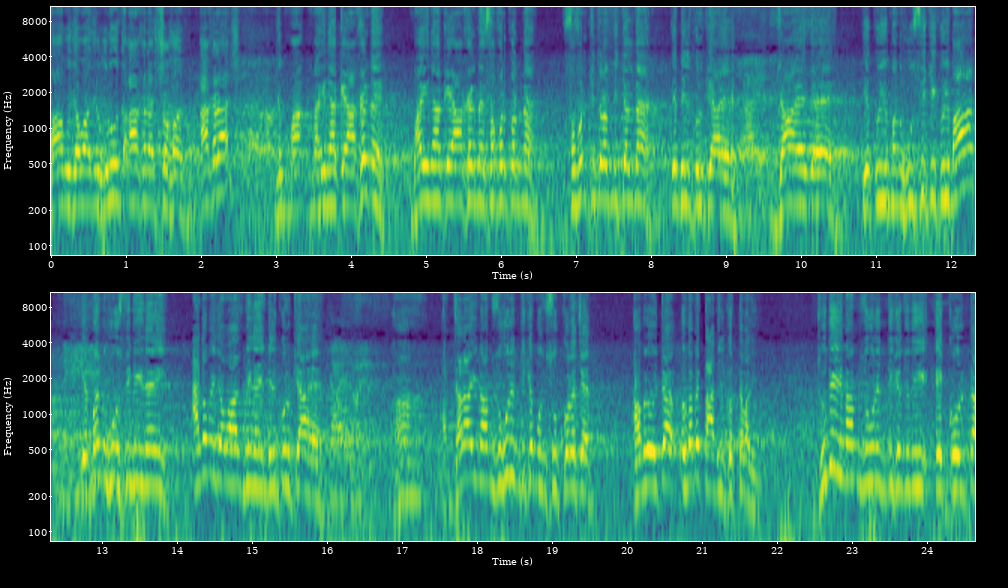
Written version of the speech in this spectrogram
বাবু জওয়াজুল হুরুস আখরাস শহর। আখরাস যে মাহিনা কে মে, মাহিনাকে আখের মে সফর করনা सफर की तरफ निकलना ये बिल्कुल क्या है जायज है ये कोई मनहूसी की कोई बात ये मनहूसी भी नहीं আদমে জওয়াজ भी नहीं बिल्कुल क्या है হ্যাঁ আর যারা ইমাম জুহুরের দিকে মনসুখ করেছেন আমরা ওইটা ওইভাবে তাবিল করতে পারি যদি ইমাম জুহুরের দিকে যদি এই কোলটা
